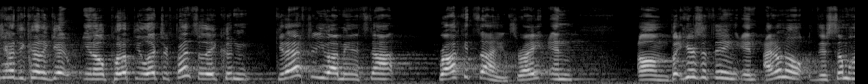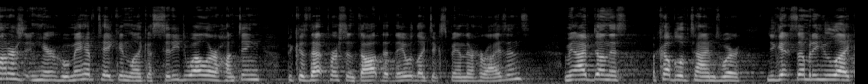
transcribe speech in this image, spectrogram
had to kind of get, you know, put up the electric fence so they couldn't get after you. I mean, it's not rocket science, right? And Um, but here's the thing, and I don't know, there's some hunters in here who may have taken like a city dweller hunting because that person thought that they would like to expand their horizons. I mean, I've done this a couple of times where you get somebody who like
